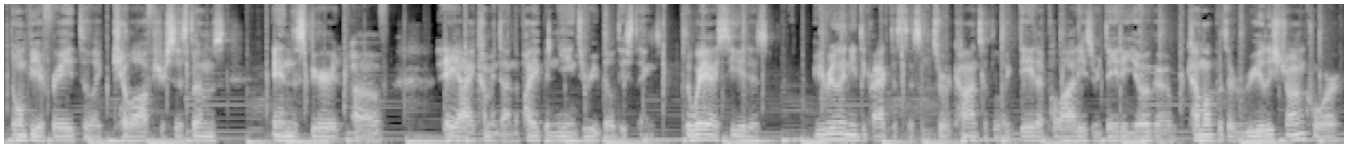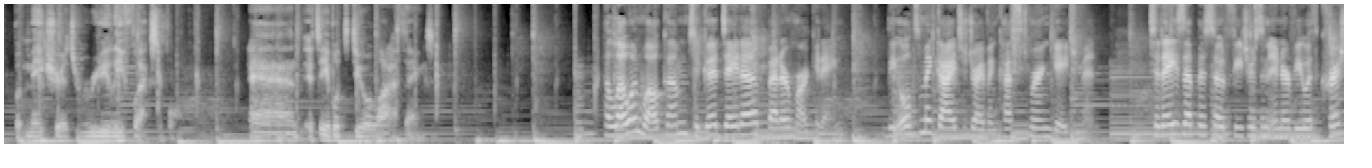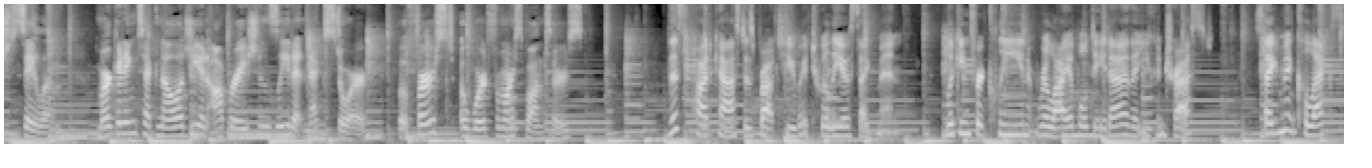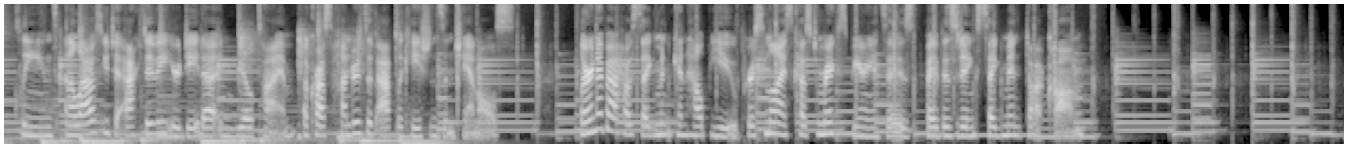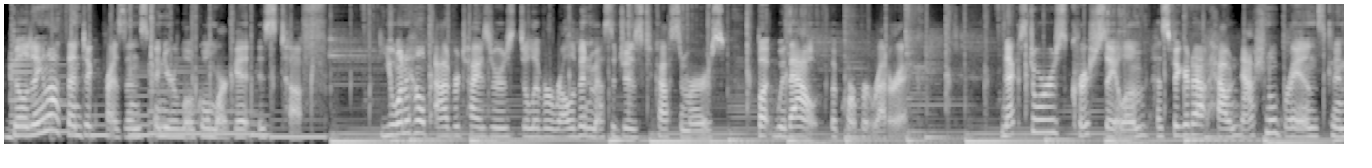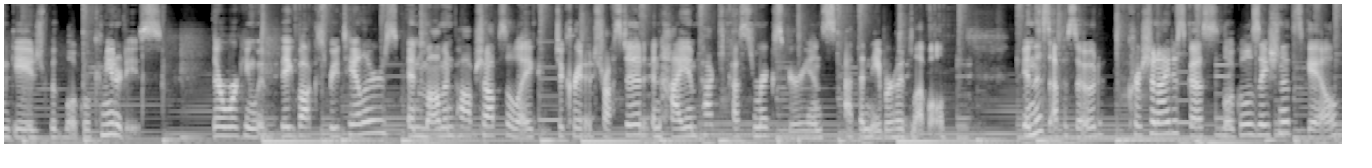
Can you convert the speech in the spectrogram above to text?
don't be afraid to like kill off your systems in the spirit of AI coming down the pipe and needing to rebuild these things. The way I see it is you really need to practice this sort of concept of like data Pilates or data yoga. Come up with a really strong core, but make sure it's really flexible and it's able to do a lot of things. Hello and welcome to Good Data, Better Marketing, the ultimate guide to driving customer engagement. Today's episode features an interview with Krish Sailam, Marketing Technology and Operations Lead at Nextdoor. But first, a word from our sponsors. This podcast is brought to you by Twilio Segment. Looking for clean, reliable data that you can trust? Segment collects, cleans, and allows you to activate your data in real time across hundreds of applications and channels. Learn about how Segment can help you personalize customer experiences by visiting segment.com. Building an authentic presence in your local market is tough. You want to help advertisers deliver relevant messages to customers, but without the corporate rhetoric. Nextdoor's Krish Sailam has figured out how national brands can engage with local communities. They're working with big box retailers and mom and pop shops alike to create a trusted and high impact customer experience at the neighborhood level. In this episode, Krish and I discuss localization at scale,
